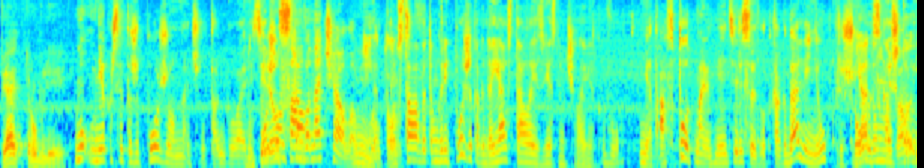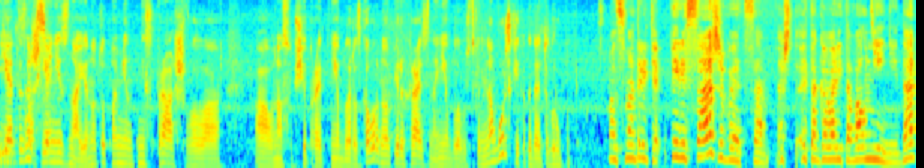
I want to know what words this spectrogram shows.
5 рублей. Ну, мне кажется, это же позже он начал так говорить. Ну, Или позже он он с самого стал- начала Нет, он стал об этом говорить позже, когда я стала известным человеком. Вот. Нет, а в тот момент меня интересует, вот когда Ленюк пришел я и думаю, сказал что я, ты знаешь, я не знаю, я на тот момент не спрашивала, а, у нас вообще про это не было разговора. Но, во-первых, Разина не было в Усть-Каменогорске, когда эта группа Вот смотрите, пересаживается, что это говорит о волнении, да,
